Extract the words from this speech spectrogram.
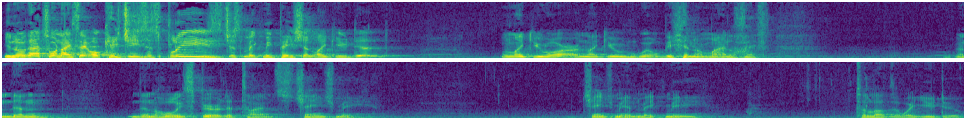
You know, that's when I say, okay, Jesus, please just make me patient like you did, and like you are, and like you will be in my life. And then, then Holy Spirit at times change me. Change me and make me to love the way you do.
